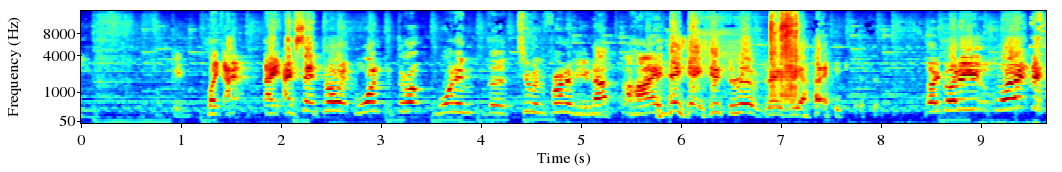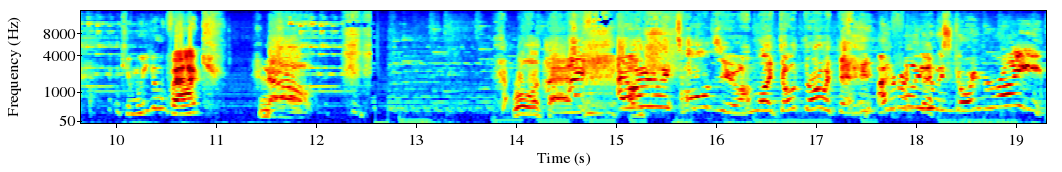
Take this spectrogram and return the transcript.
You fucking. Like I, I, I said throw it one, throw it one in the two in front of you, not behind. yeah, you threw it right behind. like what are you? What? Can we go back? No. Roll a ten. I, I Um, literally told you. I'm like, don't throw it there. I Throw thought it was going right.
